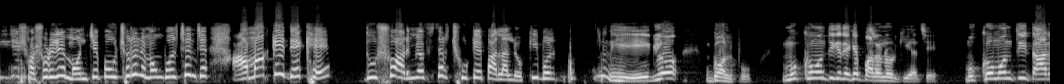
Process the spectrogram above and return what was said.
নিজে সশরীরে মঞ্চে পৌঁছলেন এবং বলছেন যে আমাকে দেখে দুশো আর্মি অফিসার ছুটে পালালো। কি বল? এগুলো গল্প। মুখ্যমন্ত্রীকে দেখে পালানোর কি আছে? মুখ্যমন্ত্রী তার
